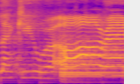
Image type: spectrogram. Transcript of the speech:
like you were already.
